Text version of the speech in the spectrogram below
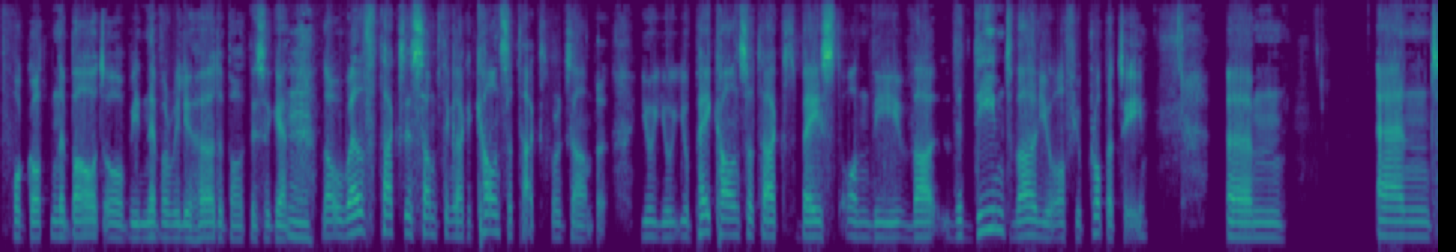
forgotten about or we never really heard about this again. Mm. Now, wealth tax is something like a council tax, for example. You, you, you pay council tax based on the, the deemed value of your property. Um, and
